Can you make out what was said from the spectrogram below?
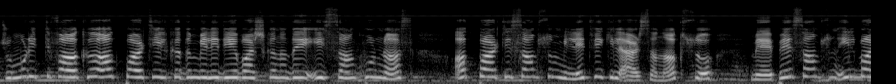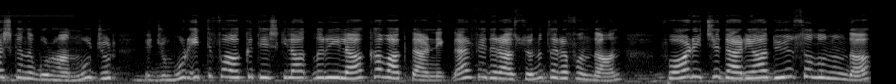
Cumhur İttifakı AK Parti İl Kadın Belediye Başkanı adayı İhsan Kurnaz, AK Parti Samsun Milletvekili Ersan Aksu, MHP Samsun İl Başkanı Burhan Mucur ve Cumhur İttifakı teşkilatlarıyla Kavak Dernekler Federasyonu tarafından fuar içi Derya Düğün Salonu'nda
